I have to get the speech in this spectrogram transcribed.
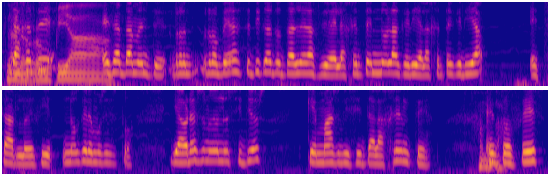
Claro, la gente, rompía- Exactamente, rom- rompía la estética total de la ciudad y la gente no la quería, la gente quería echarlo, decir, no queremos esto. Y ahora es uno de los sitios que más visita la gente. Anda. Entonces,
